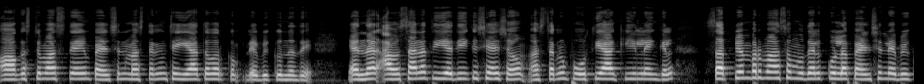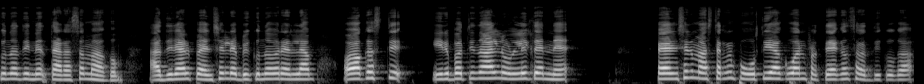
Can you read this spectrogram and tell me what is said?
ഓഗസ്റ്റ് മാസത്തെയും പെൻഷൻ മസ്റ്ററിംഗ് ചെയ്യാത്തവർക്കും ലഭിക്കുന്നത്. എന്നാൽ അവസാന തീയതിക്ക് ശേഷവും മസ്റ്ററിംഗ് പൂർത്തിയാക്കിയില്ലെങ്കിൽ സെപ്റ്റംബർ മാസം മുതൽക്കുള്ള പെൻഷൻ ലഭിക്കുന്നതിന് തടസ്സമാകും. അതിനാൽ പെൻഷൻ ലഭിക്കുന്നവരെല്ലാം ഓഗസ്റ്റ് ഇരുപത്തിനാലിനുള്ളിൽ തന്നെ പെൻഷൻ മസ്റ്ററിംഗ് പൂർത്തിയാക്കുവാൻ പ്രത്യേകം ശ്രദ്ധിക്കുക.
